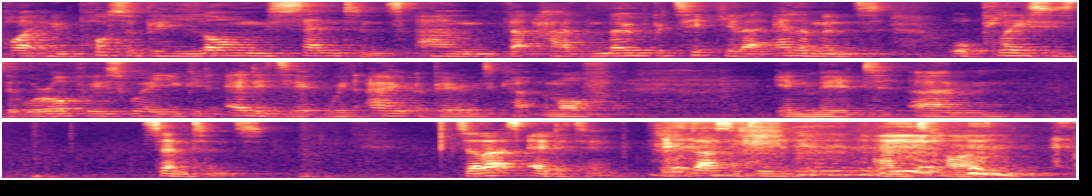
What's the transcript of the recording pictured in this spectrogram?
quite an impossibly long sentence and that had no particular elements or places that were obvious where you could edit it without appearing to cut them off in mid um, sentence. So that's editing, audacity and time.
